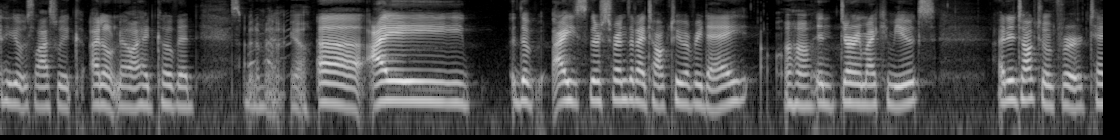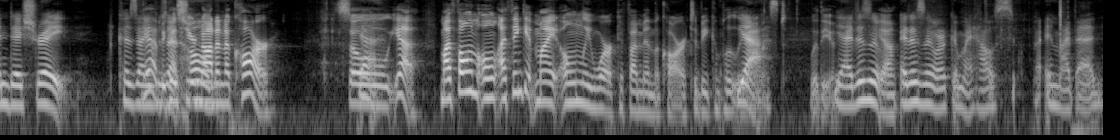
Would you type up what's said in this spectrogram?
I think it was last week. I don't know. I had COVID. It's been a minute, yeah. Uh, I the I there's friends that I talk to every day, Uh-huh. and during my commutes, I didn't talk to him for ten days straight because I Yeah, was because you're not in a car. So, yeah. My phone on- I think it might only work if I'm in the car to be completely Yeah. honest with you. Yeah, it doesn't. Yeah. It doesn't work in my house, in my bed.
